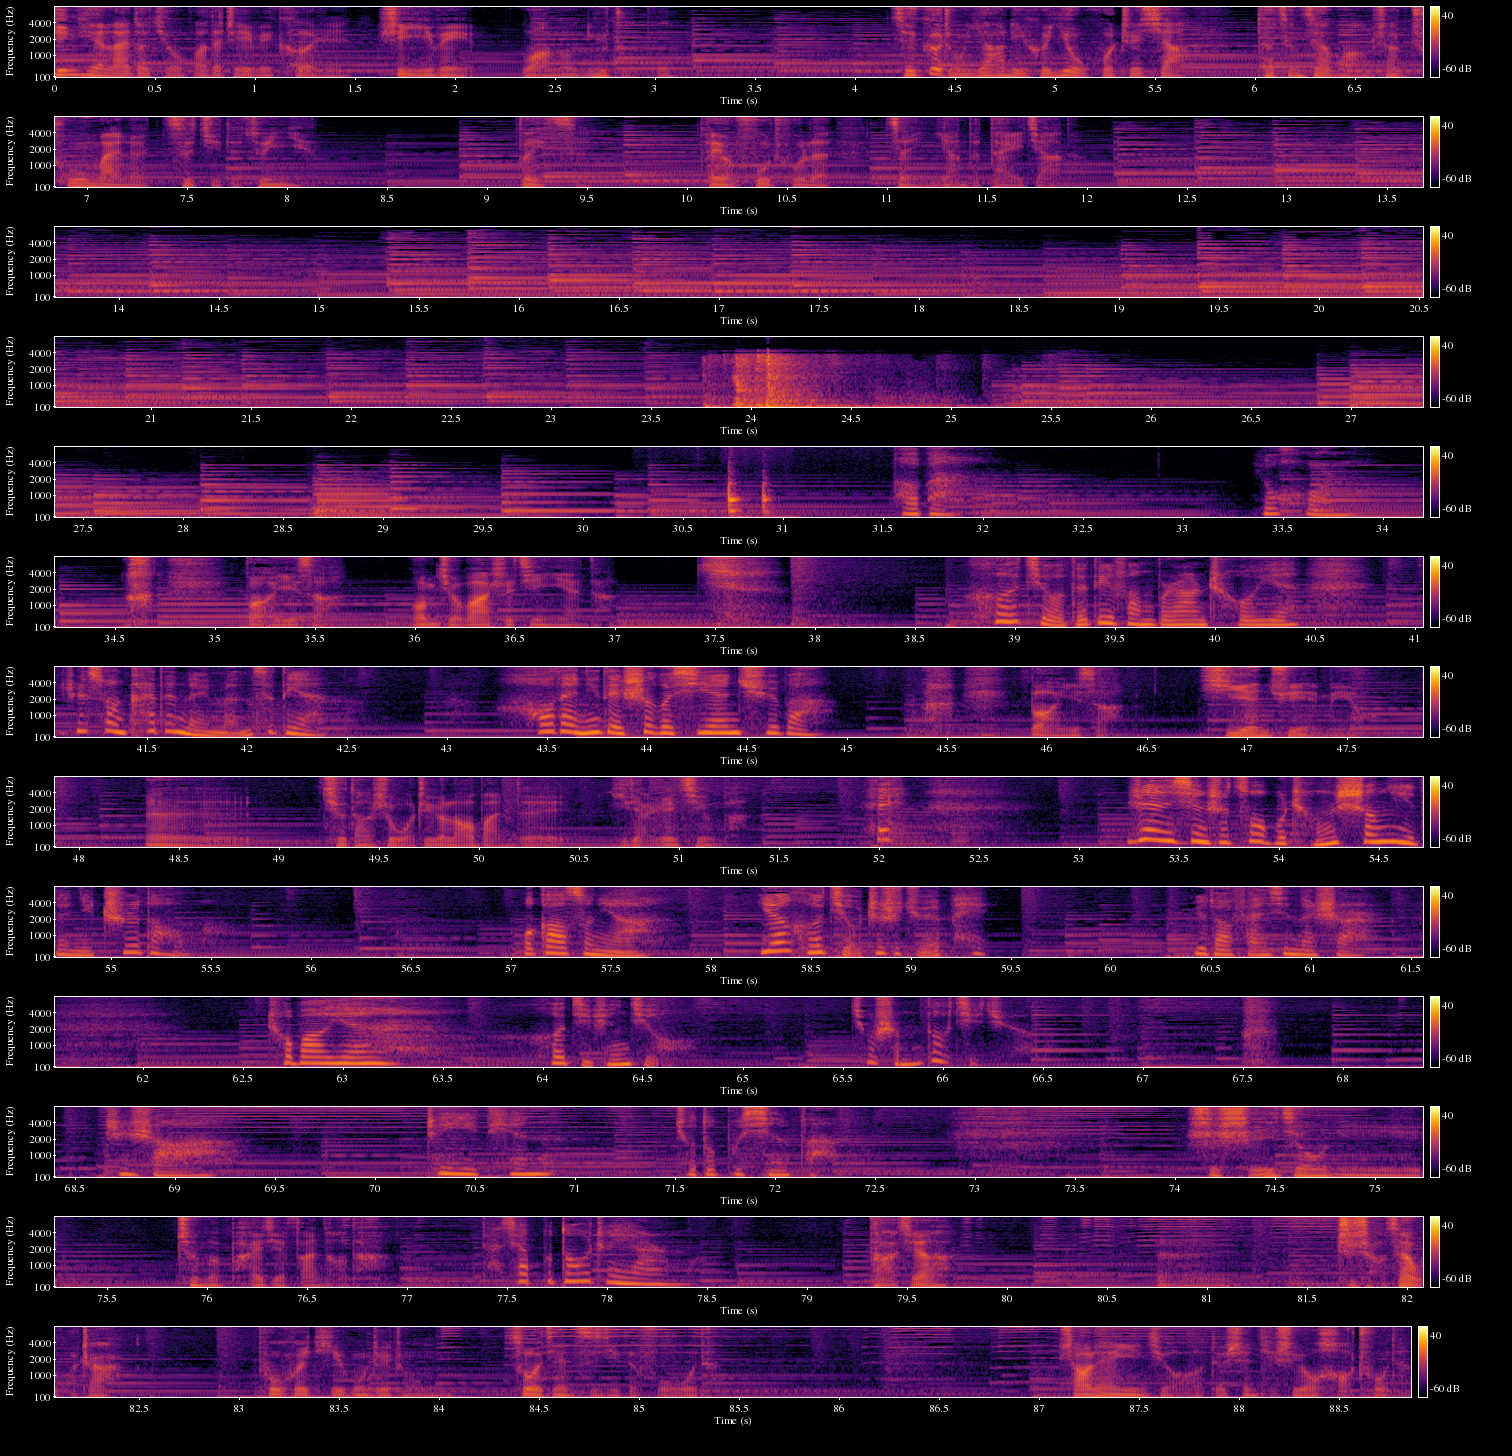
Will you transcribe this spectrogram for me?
今天来到酒吧的这位客人是一位网络女主播，在各种压力和诱惑之下，她曾在网上出卖了自己的尊严。为此，她又付出了怎样的代价呢？火吗？不好意思啊，我们酒吧是禁烟的。喝酒的地方不让抽烟，你这算开的哪门子店呢？好歹你得设个吸烟区吧？不好意思啊，吸烟区也没有。呃，就当是我这个老板的一点任性吧。嘿，任性是做不成生意的，你知道吗？我告诉你啊，烟和酒这是绝配。遇到烦心的事儿。抽包烟，喝几瓶酒，就什么都解决了。至少啊，这一天就都不心烦了。是谁教你这么排解烦恼的？大家不都这样吗？大家，呃，至少在我这儿，不会提供这种作践自己的服务的。少量饮酒对身体是有好处的，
